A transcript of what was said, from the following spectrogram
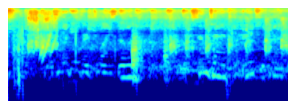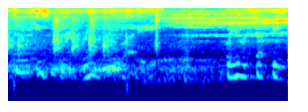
Twice. Sometimes isn't for everybody. Will you accept these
